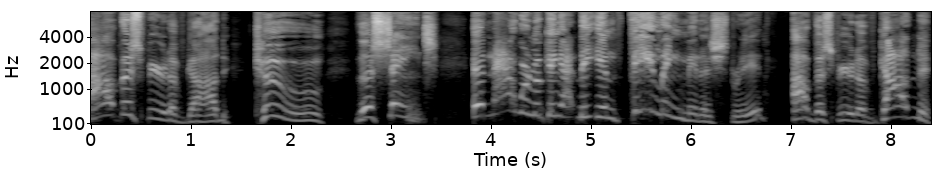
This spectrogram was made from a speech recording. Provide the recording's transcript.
of the Spirit of God to the saints. And now we're looking at the infilling ministry of the Spirit of God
